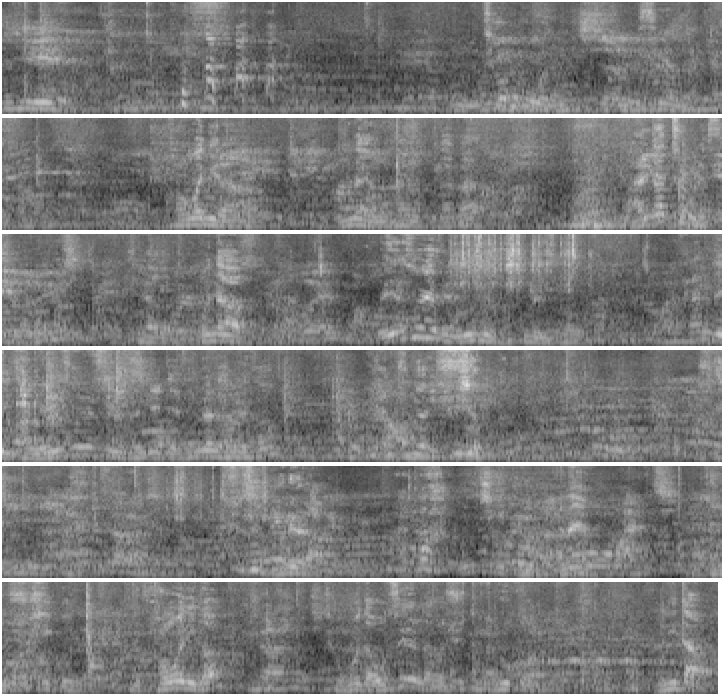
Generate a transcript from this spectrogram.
사실 오늘 처음 보는 수영 날 광원이랑 누나 영상을 보다가 말다툼을 했어요. 제가 워낙 왼손에서 오른손을 바꾸면서 사람들이 제 왼손 슛을 던질 때 생각을 하면서 한준혁이 슛이 없다. 슛을 버려라 인식이 되게 많아요. 저는 슛이 있거든요 근데 광원이가 저보다 오승현 나가 슛이 더좋을 것 같아 아니다.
